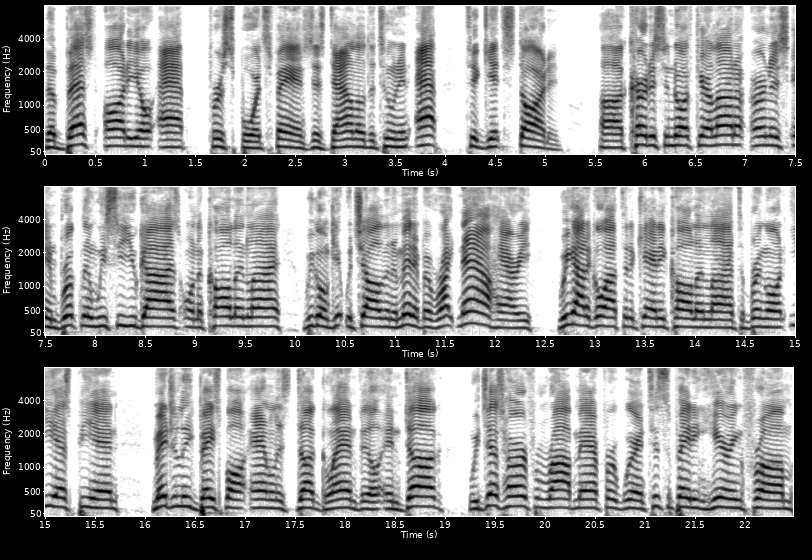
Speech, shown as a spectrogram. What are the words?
the best audio app for sports fans. Just download the TuneIn app to get started. Uh, Curtis in North Carolina, Ernest in Brooklyn. We see you guys on the call in line. We're going to get with y'all in a minute. But right now, Harry, we got to go out to the Canty call in line to bring on ESPN Major League Baseball analyst Doug Glanville. And Doug, we just heard from Rob Manfred. We're anticipating hearing from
